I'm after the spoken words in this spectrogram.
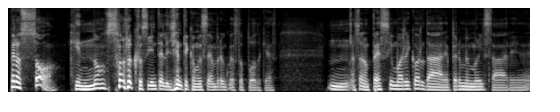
Però so che non sono così intelligente come sembro in questo podcast. Mm, sono pessimo a ricordare, per memorizzare,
